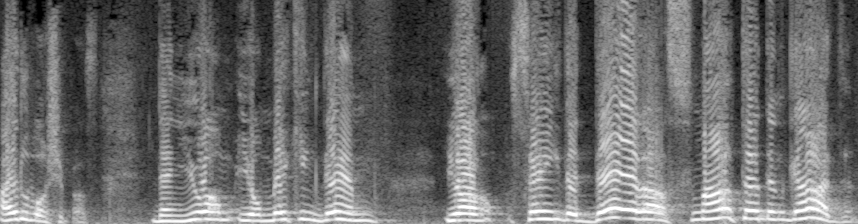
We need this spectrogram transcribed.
idol worshippers, then you are you're making them, you are saying that they are smarter than God.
